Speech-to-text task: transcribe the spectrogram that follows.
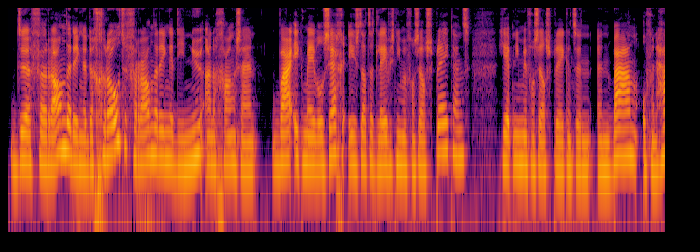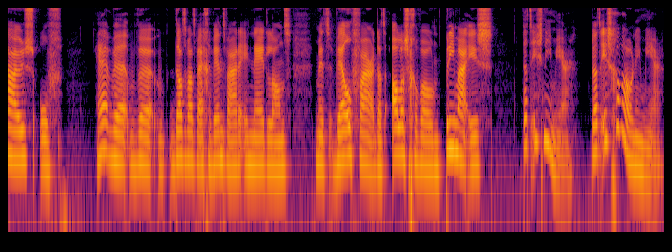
de veranderingen, de grote veranderingen die nu aan de gang zijn, waar ik mee wil zeggen is dat het leven is niet meer vanzelfsprekend. Je hebt niet meer vanzelfsprekend een, een baan of een huis of hè, we, we, dat wat wij gewend waren in Nederland met welvaart, dat alles gewoon prima is, dat is niet meer. Dat is gewoon niet meer.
